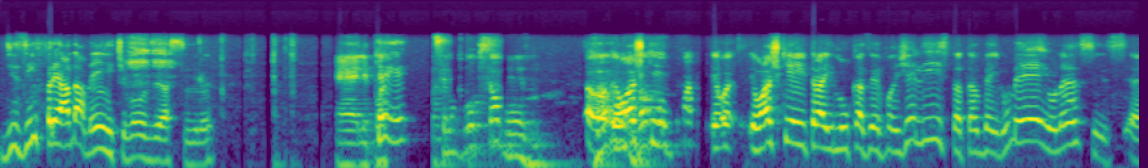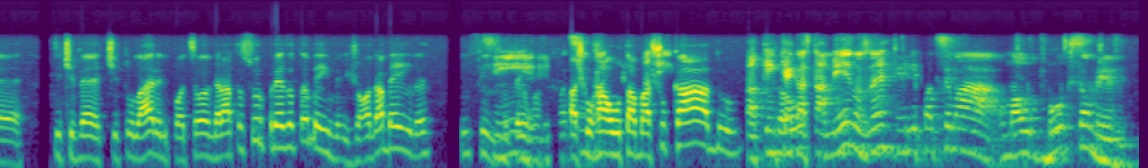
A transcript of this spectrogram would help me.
desenfreadamente, vamos dizer assim, né? É, ele pode Quem... ser uma boa opção mesmo. Eu, vamos, eu acho vamos... que eu, eu acho que entra aí Lucas Evangelista também no meio, né? Se, é, se tiver titular, ele pode ser uma grata surpresa também, véio. joga bem, né? Enfim, Sim, uma... acho que o Raul tá machucado. Pra quem então... quer gastar menos, né? Ele pode ser uma, uma boa opção mesmo.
